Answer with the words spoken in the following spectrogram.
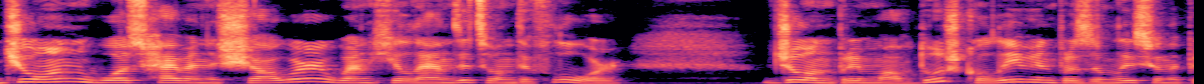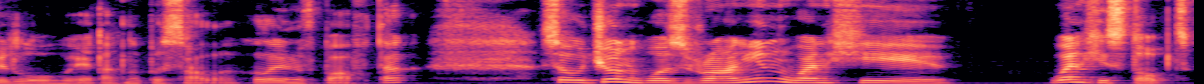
John was having a shower when he landed on the floor. Джон приймав душ, коли він приземлився на підлогу. Я так написала, коли він впав, так? So John was running when he when he stopped.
